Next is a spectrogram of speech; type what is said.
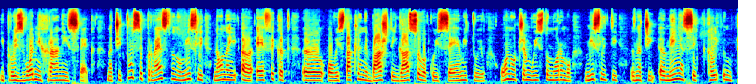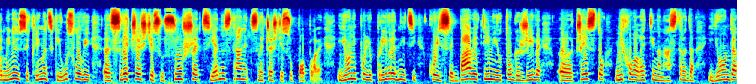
i proizvodnje hrane i svega. Znači, tu se prvenstveno misli na onaj e, efekat e, staklene bašte i gasova koji se emituju. Ono o čemu isto moramo misliti, znači, e, menja se, menjaju se klimatski uslovi, sve češće su suše s jedne strane, sve češće su poplave. I oni poljoprivrednici koji se bave tim i od toga žive, često njihova letina nastrada i onda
